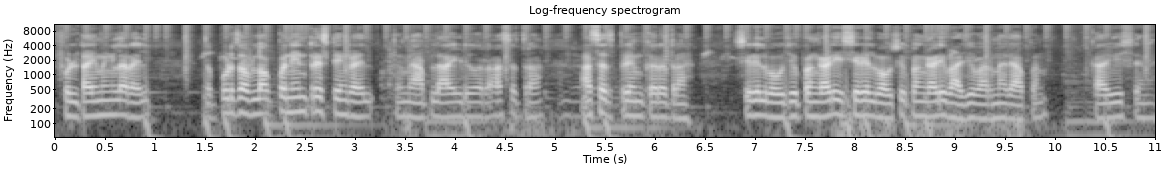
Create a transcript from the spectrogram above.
फुल टायमिंगला राहील. तर पुढचा व्लॉग पण इंटरेस्टिंग राहील. तुम्ही आपल्या आयडीवर असंच राहा असंच प्रेम करत राहा. शिरेल भाऊची पण गाडी शिरेल भाऊची पण गाडी भाजी भरणार आहे आपण. काय विषय नाही.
